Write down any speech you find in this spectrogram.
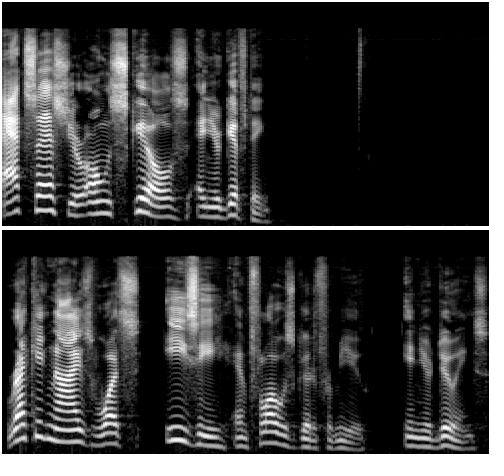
Access your own skills and your gifting. Recognize what's easy and flows good from you in your doings.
